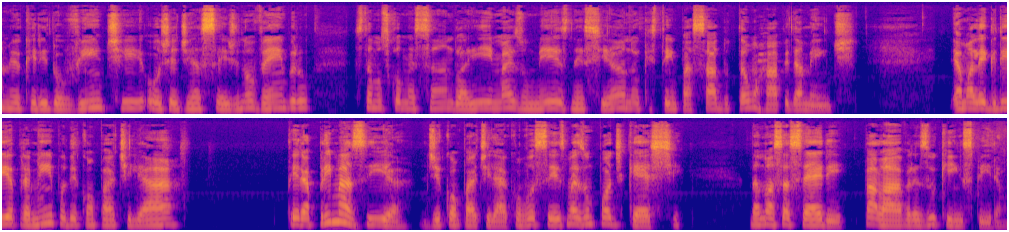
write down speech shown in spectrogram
meu querido ouvinte. Hoje é dia 6 de novembro. Estamos começando aí mais um mês nesse ano que tem passado tão rapidamente. É uma alegria para mim poder compartilhar, ter a primazia de compartilhar com vocês mais um podcast da nossa série Palavras o que Inspiram.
